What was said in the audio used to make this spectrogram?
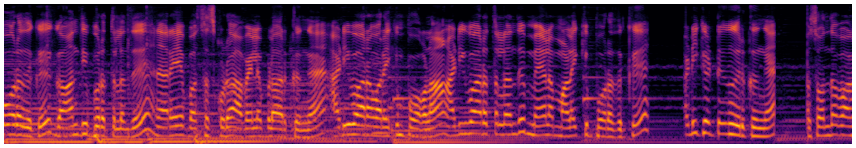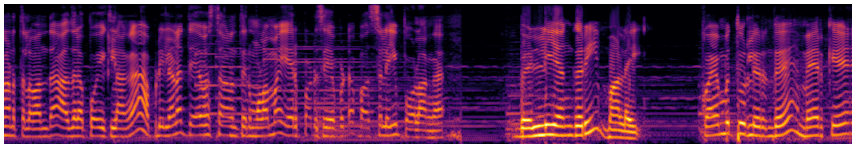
போகிறதுக்கு காந்திபுரத்துலேருந்து நிறைய பஸ்ஸஸ் கூட அவைலபிளாக இருக்குங்க. அடிவாரம் வரைக்கும் போகலாம். அடிவாரத்துலேருந்து மேலே மலைக்கு போகிறதுக்கு படிக்கட்டும் இருக்குங்க. சொந்த வாகனத்தில் வந்தால் அதில் போய்க்கலாங்க. அப்படி இல்லைன்னா தேவஸ்தானத்தின் மூலமாக ஏற்பாடு செய்யப்பட்ட பஸ்ஸுலையும் போகலாங்க வெள்ளியங்கரி மலை. கோயம்புத்தூரிலிருந்து மேற்கே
